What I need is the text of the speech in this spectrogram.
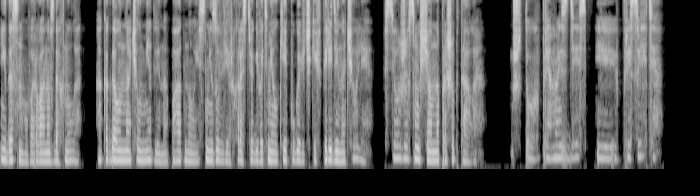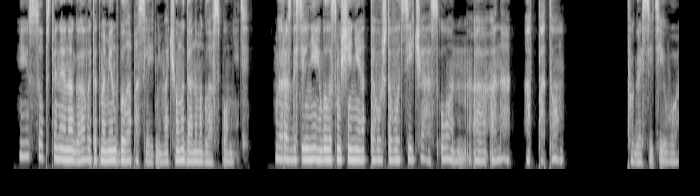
Ида снова рвано вздохнула, а когда он начал медленно по одной снизу вверх расстёгивать мелкие пуговички впереди на чёле, всё же смущенно прошептала. «Что, прямо здесь и при свете?» И собственная нога в этот момент была последним, о чём и Дана могла вспомнить. Гораздо сильнее было смущение от того, что вот сейчас он, а она, а потом Погасить его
